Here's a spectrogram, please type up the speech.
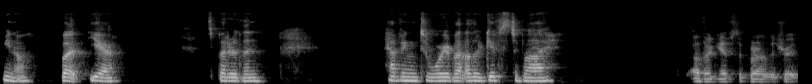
you know, but yeah. It's better than having to worry about other gifts to buy. Other gifts to put on the tree.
